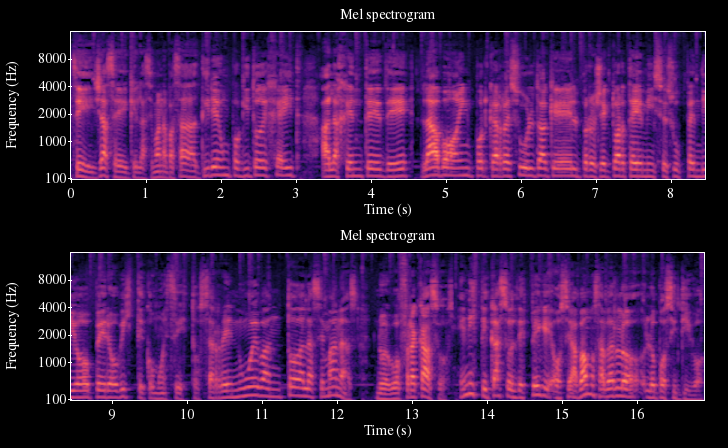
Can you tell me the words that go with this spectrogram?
Sí, ya sé que la semana pasada tiré un poquito de hate a la gente de la Boeing porque resulta que el proyecto Artemis se suspendió, pero viste cómo es esto, se renuevan todas las semanas nuevos fracasos. En este caso el despegue, o sea, vamos a ver lo, positivo.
